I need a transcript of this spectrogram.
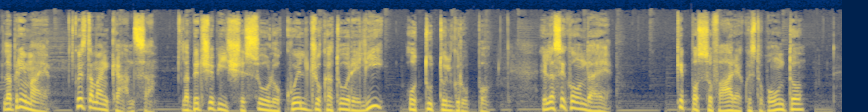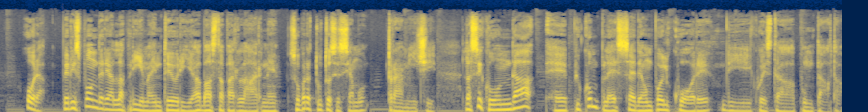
La prima è, questa mancanza la percepisce solo quel giocatore lì o tutto il gruppo? E la seconda è, che posso fare a questo punto? Ora, per rispondere alla prima, in teoria, basta parlarne, soprattutto se siamo tra amici. La seconda è più complessa ed è un po' il cuore di questa puntata.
